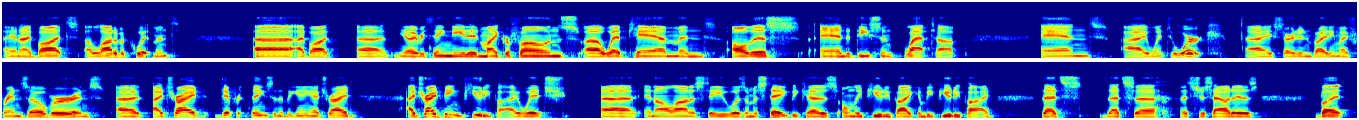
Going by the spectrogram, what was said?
and I bought a lot of equipment. Uh, I bought uh, you know everything needed: microphones, uh, webcam, and all this, and a decent laptop. And I went to work. I started inviting my friends over, and uh, I tried different things in the beginning. I tried, I tried being PewDiePie, which, uh, in all honesty, was a mistake because only PewDiePie can be PewDiePie. That's that's uh, that's just how it is. But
